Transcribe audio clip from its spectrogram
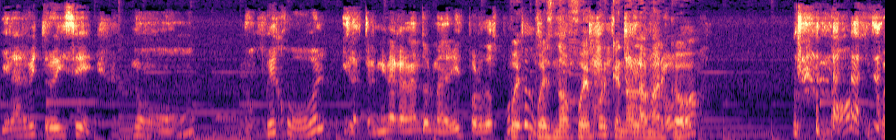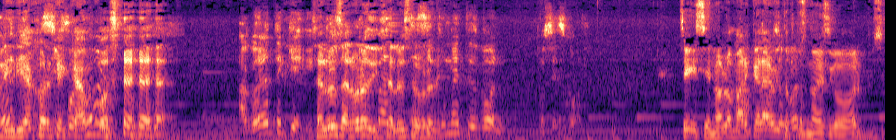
y el árbitro dice, no, no fue gol. Y la termina ganando el Madrid por dos pues, puntos. Pues, no fue porque no la marcó. No, fue, Diría Jorge Campos. Acuérdate que. Saludos al Brody, saludos al Brody. Si tú metes gol, pues es gol. Sí, si no lo marca el árbitro, pues no es gol. Pues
